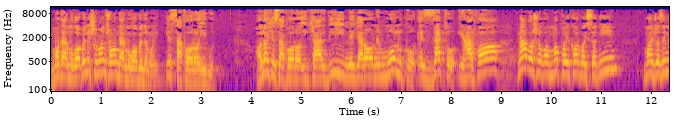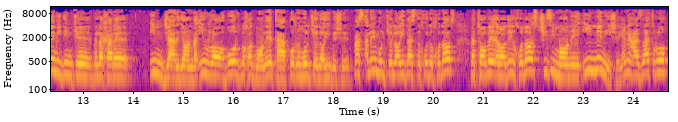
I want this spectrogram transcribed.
ما در مقابل شما شما هم در مقابل ما یه سفارایی بود. حالا که سفارایی کردی نگران ملک و عزت و این حرفا نباشه ما پای کار وایستادیم. ما اجازه نمیدیم که بالاخره این جریان و این راهبرد بخواد مانع تحقق ملک الهی بشه. مسئله ملک الهی دست خود خداست و تابع اراده خداست. چیزی مانع این نمیشه. یعنی حضرت رو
